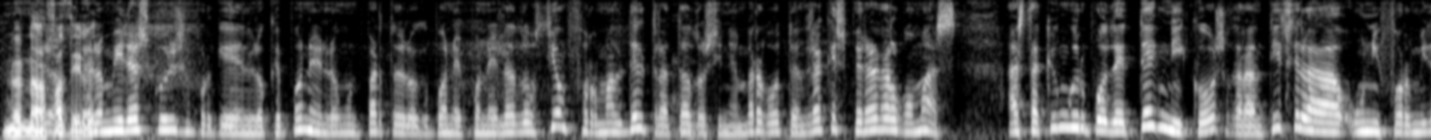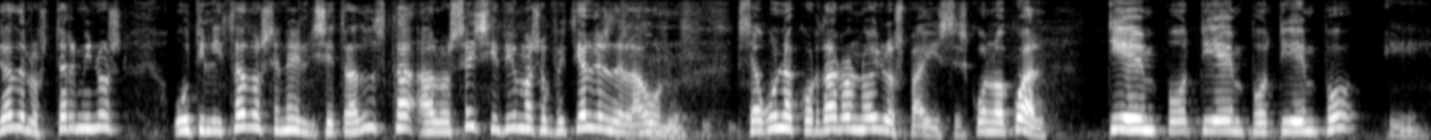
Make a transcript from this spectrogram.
no es nada fácil. Pero ¿eh? mira, es curioso porque en lo que pone, en un parte de lo que pone, pone la adopción formal del tratado, sin embargo, tendrá que esperar algo más, hasta que un grupo de técnicos garantice la uniformidad de los términos utilizados en él y se traduzca a los seis idiomas oficiales de la ONU, según acordaron hoy los países. Con lo cual, tiempo, tiempo, tiempo y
